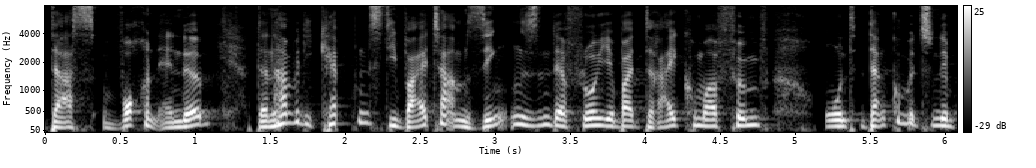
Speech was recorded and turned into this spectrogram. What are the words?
das Wochenende. Dann haben wir die Captains, die weiter am Sinken sind. Der Floor hier bei 3,5 und dann kommen wir zu den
